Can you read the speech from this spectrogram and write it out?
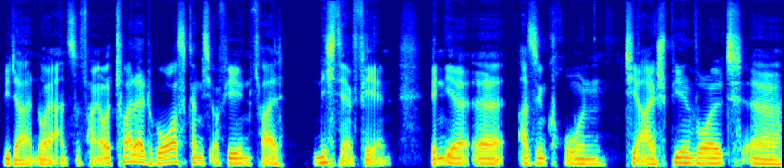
wieder neu anzufangen. Aber Twilight Wars kann ich auf jeden Fall nicht empfehlen. Wenn ihr äh, asynchron TI spielen wollt, äh,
